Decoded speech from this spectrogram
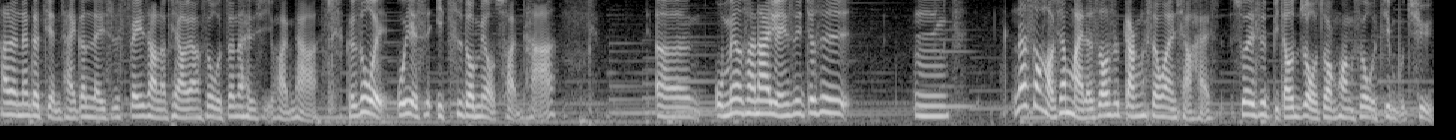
它的那个剪裁跟蕾丝非常的漂亮，所以我真的很喜欢它。可是我我也是一次都没有穿它。呃，我没有穿它的原因是就是，嗯。那时候好像买的时候是刚生完小孩，所以是比较肉状况，所以我进不去。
